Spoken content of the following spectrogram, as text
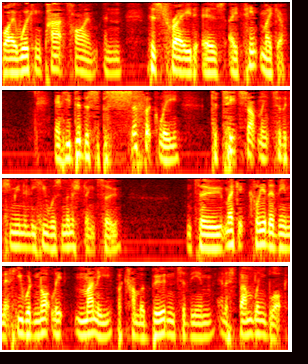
by working part-time in his trade as a tent maker. And he did this specifically to teach something to the community he was ministering to and to make it clear to them that he would not let money become a burden to them and a stumbling block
